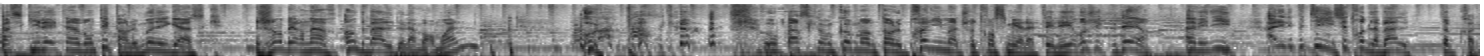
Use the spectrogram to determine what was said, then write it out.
Parce qu'il a été inventé par le monégasque Jean-Bernard Handball de la Mormoile. ou ou parce qu'en commentant le premier match retransmis à la télé, Roger Coudert avait dit Allez les petits, c'est trop de la balle, top chrono.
